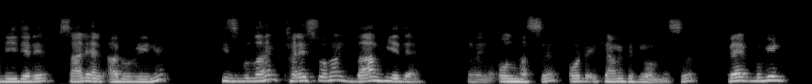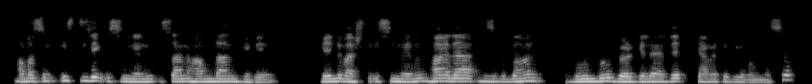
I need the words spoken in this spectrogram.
lideri Salih el-Aruri'nin Hizbullah'ın kalesi olan Dahiye'de e, olması, orada ikamet ediyor olması ve bugün Hamas'ın düzey isimlerinin Sami Hamdan gibi belli başlı isimlerinin hala Hizbullah'ın bulunduğu bölgelerde ikamet ediyor olması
